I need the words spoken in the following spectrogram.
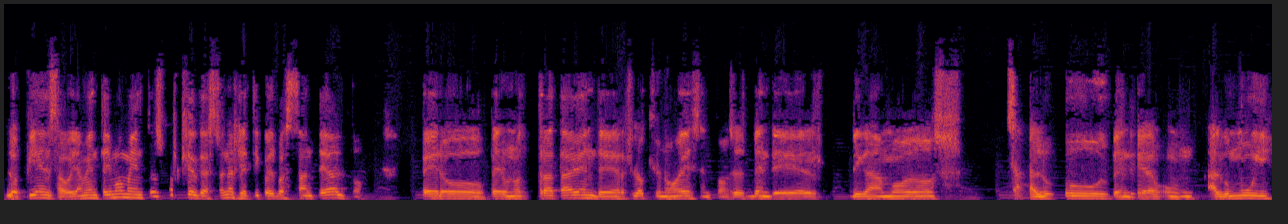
lo piensa. Obviamente hay momentos porque el gasto energético es bastante alto, pero, pero uno trata de vender lo que uno es, entonces vender, digamos, salud, vender un- algo muy,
